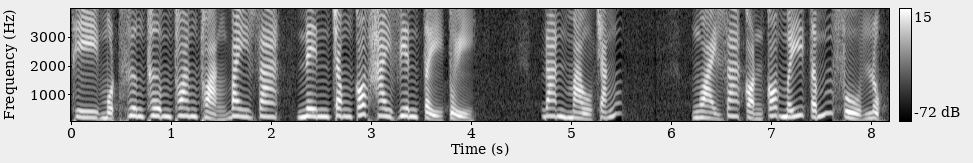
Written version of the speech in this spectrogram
thì một hương thơm thoang thoảng bay ra, nên trong có hai viên tẩy tủy đan màu trắng. Ngoài ra còn có mấy tấm phù lục.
